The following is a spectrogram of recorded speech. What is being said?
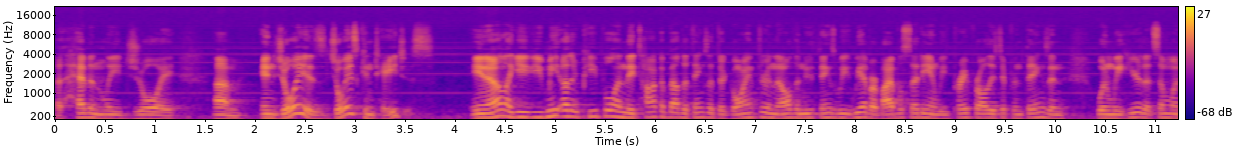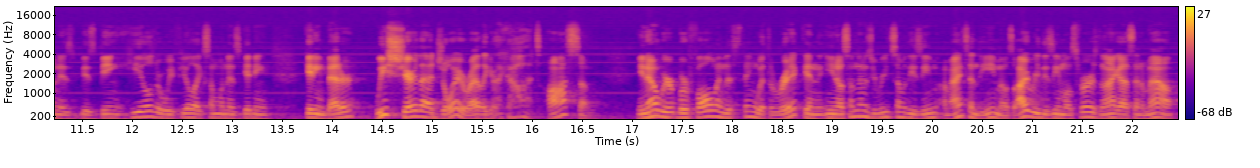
a heavenly joy. Um, and joy is, joy is contagious. You know, like you, you meet other people and they talk about the things that they're going through and all the new things. We, we have our Bible study and we pray for all these different things. And when we hear that someone is, is being healed or we feel like someone is getting, getting better, we share that joy, right? Like, you're like, oh, that's awesome. You know, we're, we're following this thing with Rick. And, you know, sometimes you read some of these emails. I, mean, I send the emails. I read these emails first and I got to send them out.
